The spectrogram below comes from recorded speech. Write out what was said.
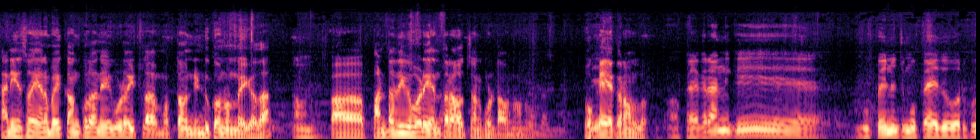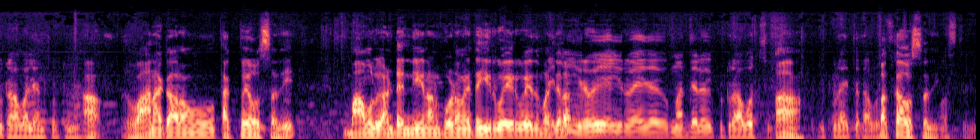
కనీసం ఎనభై కంకులు అనేవి కూడా ఇట్లా మొత్తం నిండుకొని ఉన్నాయి కదా. పంట దిగుబడి ఎంత రావచ్చు అనుకుంటావు నువ్వు? ఒక ఎకరంలో. ఒక ఎకరానికి ముప్పై నుంచి ముప్పై ఐదు వరకు రావాలి అనుకుంటున్నాను. వానాకాలం తక్కువే వస్తుంది. మామూలుగా అంటే నేను అనుకోవడం అయితే ఇరవై ఇరవై ఐదు మధ్యలో. ఇరవై ఇరవై ఐదు మధ్యలో ఇప్పుడు రావచ్చు. ఇప్పుడు అయితే రావచ్చు. పక్కా వస్తుంది. వస్తుంది.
